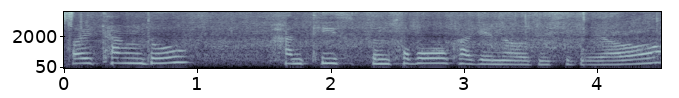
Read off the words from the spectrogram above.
설탕도 한 티스푼 소복하게 넣어주시고요.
